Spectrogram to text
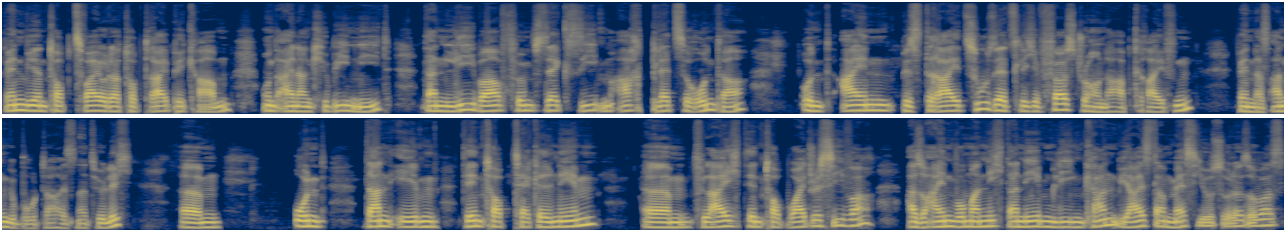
Wenn wir einen Top 2 oder Top 3 Pick haben und einer einen QB Need, dann lieber 5, 6, 7, 8 Plätze runter und ein bis drei zusätzliche First Rounder abgreifen, wenn das Angebot da ist natürlich. Ähm, und dann eben den Top Tackle nehmen, ähm, vielleicht den Top Wide Receiver, also einen, wo man nicht daneben liegen kann. Wie heißt er? Matthews oder sowas?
